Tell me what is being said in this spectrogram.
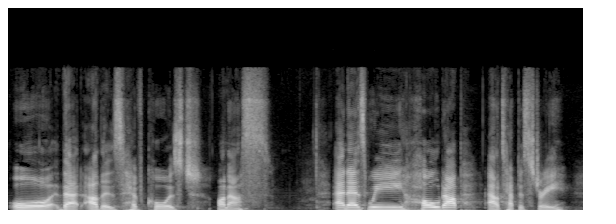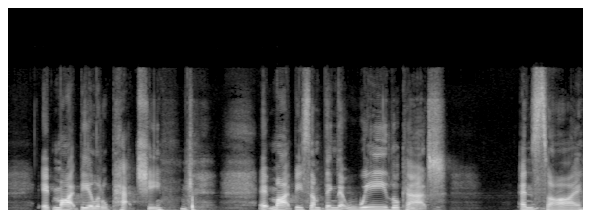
or that others have caused on us. And as we hold up our tapestry, it might be a little patchy. it might be something that we look at and sigh.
